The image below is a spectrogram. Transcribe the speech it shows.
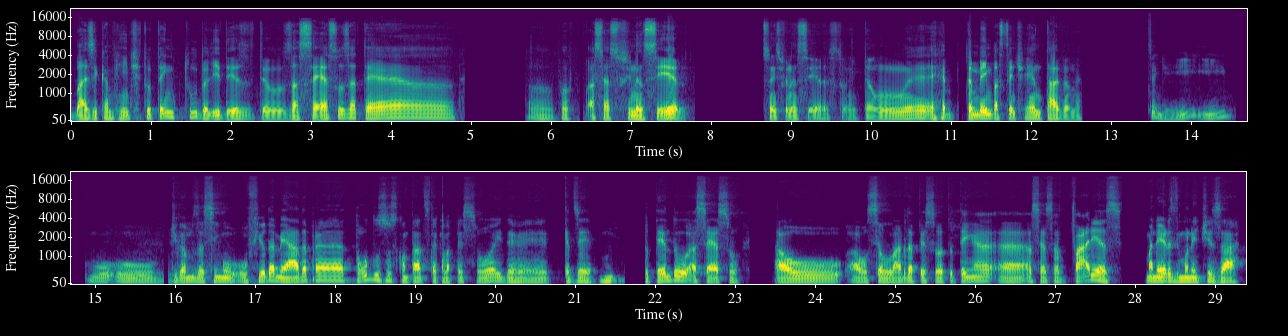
basicamente tu tem tudo ali, desde teus acessos até uh, acesso financeiro, ações financeiras. Tu, então é, é, também bastante rentável, né? Sim, e, e o, o, digamos assim, o, o fio da meada para todos os contatos daquela pessoa e de, quer dizer, tu tendo acesso ao, ao celular da pessoa, tu tem a, a, acesso a várias maneiras de monetizar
